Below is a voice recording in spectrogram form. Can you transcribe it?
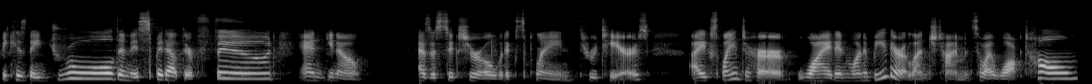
because they drooled and they spit out their food. And, you know, as a six year old would explain through tears, I explained to her why I didn't want to be there at lunchtime. And so I walked home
